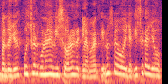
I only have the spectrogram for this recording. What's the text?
Cuando yo escucho algunas emisoras reclamar, aquí no se oye, aquí se cayó,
